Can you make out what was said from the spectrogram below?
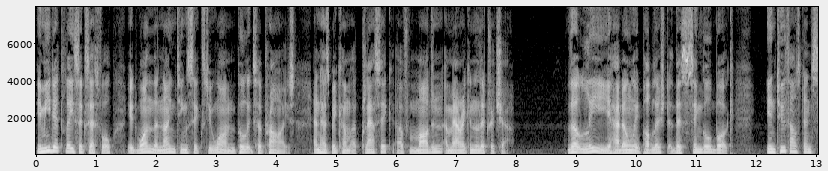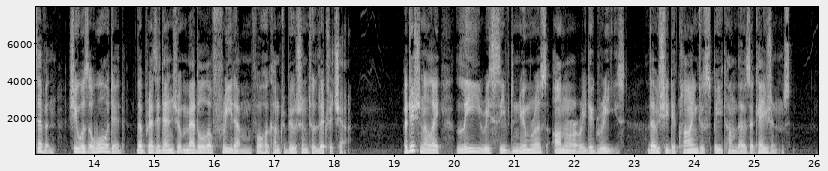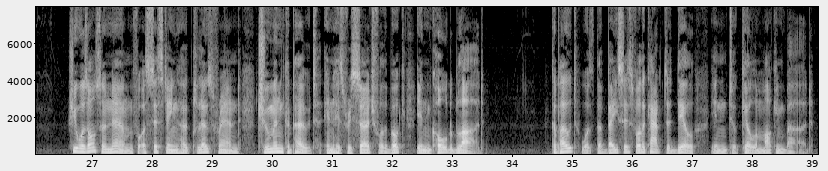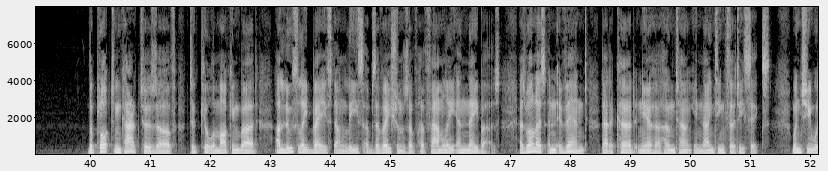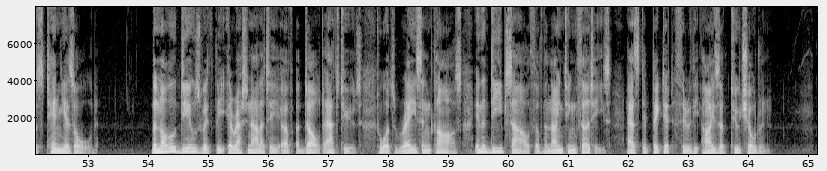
Immediately successful, it won the 1961 Pulitzer Prize and has become a classic of modern American literature. Though Lee had only published this single book, in 2007 she was awarded the Presidential Medal of Freedom for her contribution to literature. Additionally, Lee received numerous honorary degrees, though she declined to speak on those occasions. She was also known for assisting her close friend Truman Capote in his research for the book In Cold Blood. Capote was the basis for the character Dill in To Kill a Mockingbird. The plot and characters of To Kill a Mockingbird are loosely based on Lee's observations of her family and neighbors, as well as an event that occurred near her hometown in 1936, when she was 10 years old. The novel deals with the irrationality of adult attitudes towards race and class in the deep South of the 1930s, as depicted through the eyes of two children.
